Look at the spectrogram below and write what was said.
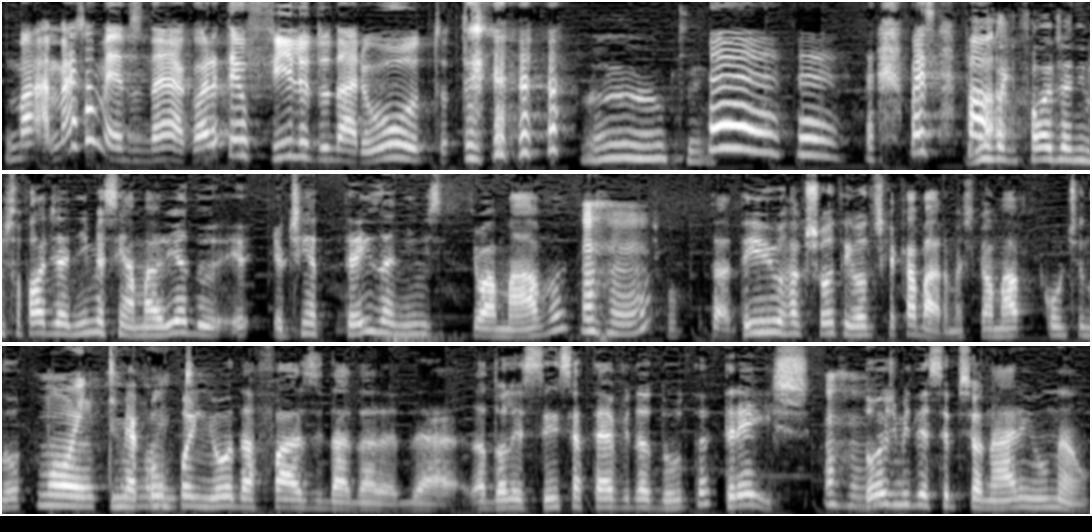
Ma mais ou menos, né? Agora tem o filho do Naruto. ah, ok. É, é, é. Mas, Paulo... Não, falar de anime, só falar de anime, assim, a maioria do... Eu, eu tinha três animes que eu amava. Uhum. Tipo, tá, tem o Hakusho, tem outros que acabaram, mas que eu amava, que continuou. Muito, Que me muito. acompanhou da fase da, da, da, adolescência até a vida adulta. Três. Uhum. Dois me decepcionaram e um não.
